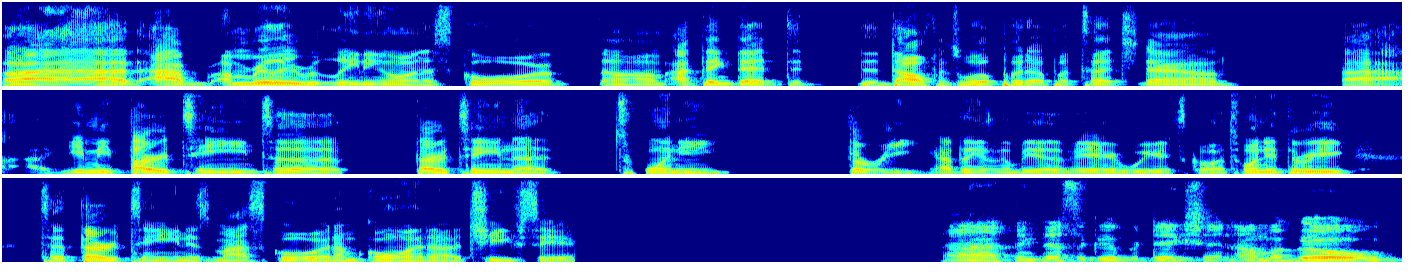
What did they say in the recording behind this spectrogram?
Uh, I, I I'm really leaning on a score. Um, I think that the, the Dolphins will put up a touchdown. Uh, give me 13 to 13 to 23. I think it's gonna be a very weird score. 23 to 13 is my score, and I'm going uh Chiefs here. I think that's a good prediction. I'm gonna go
